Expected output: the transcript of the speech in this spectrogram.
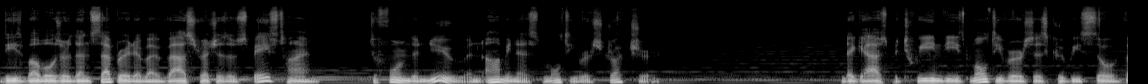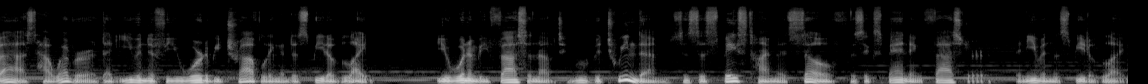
These bubbles are then separated by vast stretches of space-time to form the new and ominous multiverse structure. The gaps between these multiverses could be so vast, however, that even if you were to be traveling at the speed of light, you wouldn't be fast enough to move between them since the space-time itself is expanding faster than even the speed of light.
